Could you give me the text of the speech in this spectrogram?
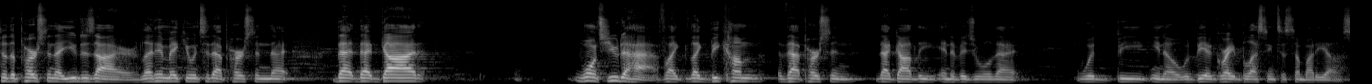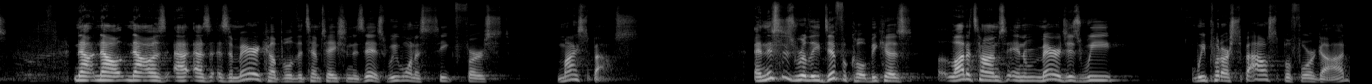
to the person that you desire. Let him make you into that person that that that God wants you to have. Like like become that person, that godly individual that would be, you know, would be a great blessing to somebody else. Now, now, now, as, as, as a married couple, the temptation is this we want to seek first my spouse. And this is really difficult because a lot of times in marriages, we, we put our spouse before God.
